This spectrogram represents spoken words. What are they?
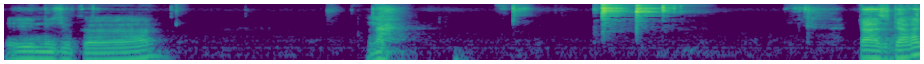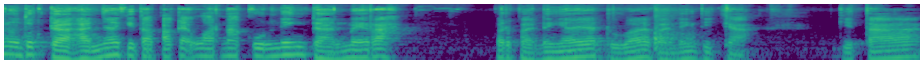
ini juga nah Nah, sedangkan untuk dahannya kita pakai warna kuning dan merah. Perbandingannya 2 banding 3. Kita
